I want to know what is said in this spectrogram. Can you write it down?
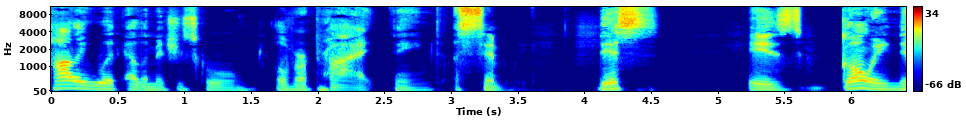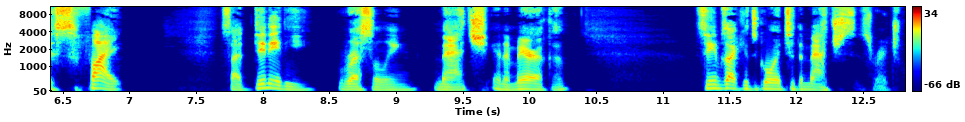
Hollywood elementary school over a pride themed assembly. This is going, this fight, this identity wrestling match in America, seems like it's going to the mattresses, Rachel.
